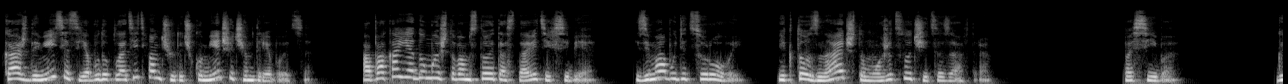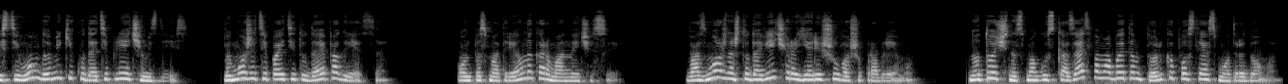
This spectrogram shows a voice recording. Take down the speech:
Каждый месяц я буду платить вам чуточку меньше, чем требуется. А пока я думаю, что вам стоит оставить их себе. Зима будет суровой, и кто знает, что может случиться завтра». «Спасибо. В гостевом домике куда теплее, чем здесь. Вы можете пойти туда и погреться. Он посмотрел на карманные часы. Возможно, что до вечера я решу вашу проблему. Но точно смогу сказать вам об этом только после осмотра дома.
